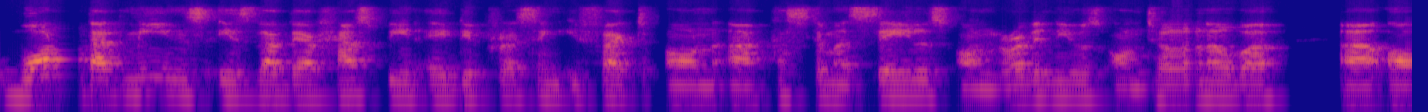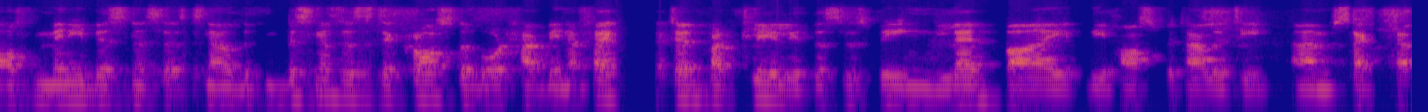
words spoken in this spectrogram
what that means is that there has been a depressing effect on uh, customer sales, on revenues, on turnover uh, of many businesses. Now, the businesses across the board have been affected, but clearly this is being led by the hospitality um, sector.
